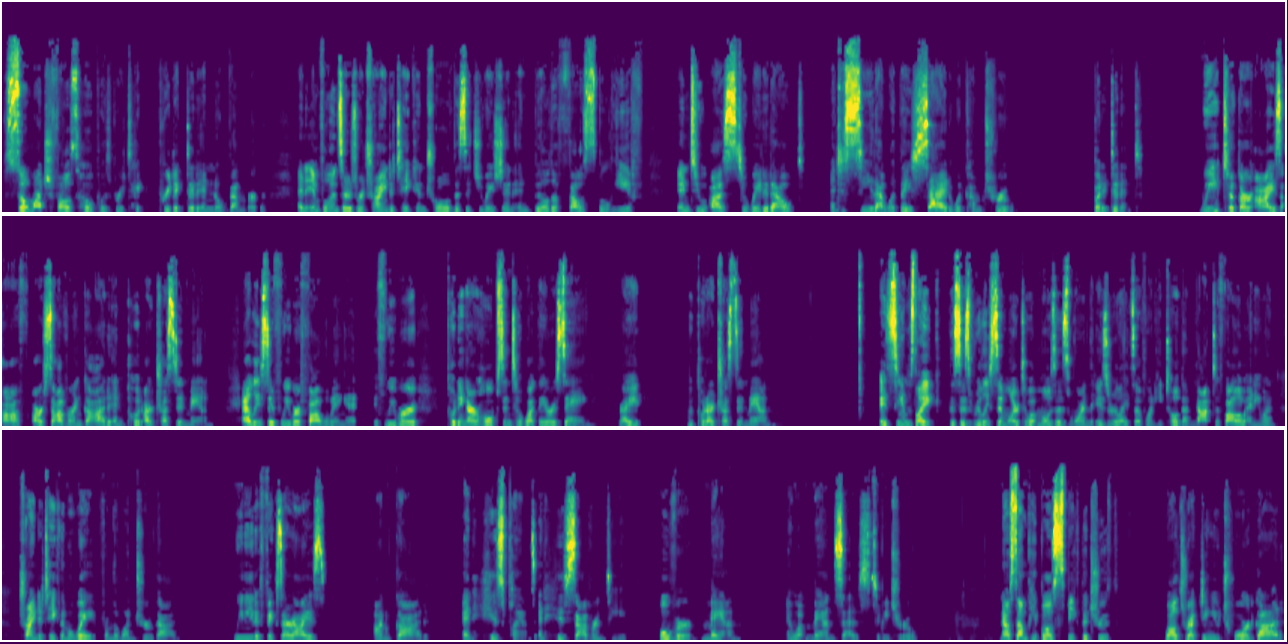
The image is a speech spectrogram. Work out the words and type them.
So much false hope was predicted in November, and influencers were trying to take control of the situation and build a false belief into us to wait it out and to see that what they said would come true. But it didn't. We took our eyes off our sovereign God and put our trust in man, at least if we were following it, if we were putting our hopes into what they were saying, right? We put our trust in man it seems like this is really similar to what Moses warned the Israelites of when he told them not to follow anyone trying to take them away from the one true God. We need to fix our eyes on God and his plans and his sovereignty over man and what man says to be true. Now, some people speak the truth while directing you toward God,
